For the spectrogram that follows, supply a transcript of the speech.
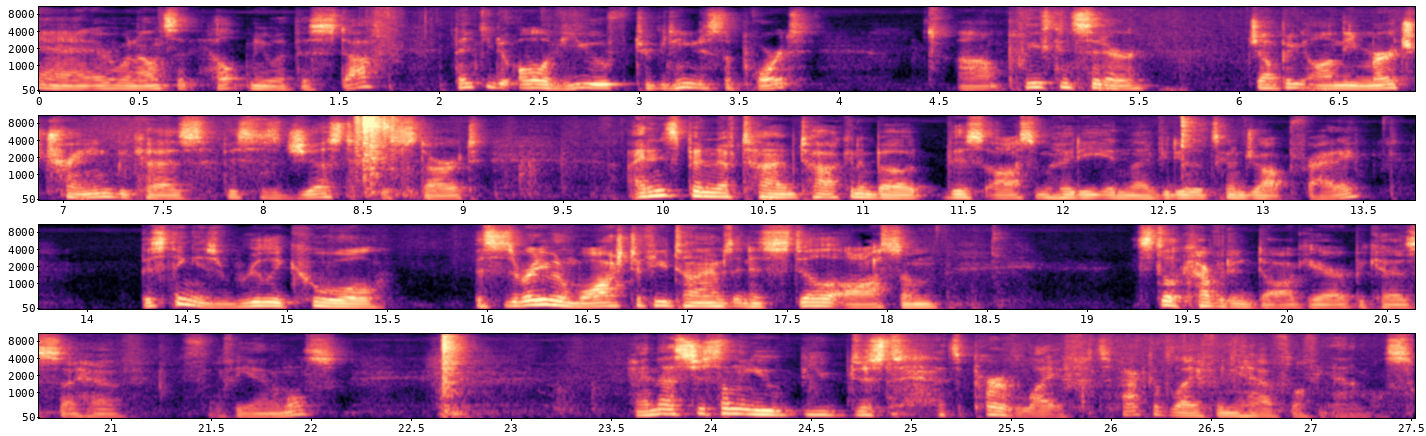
and everyone else that helped me with this stuff. Thank you to all of you to continue to support. Um, please consider jumping on the merch train because this is just the start. I didn't spend enough time talking about this awesome hoodie in my video that's going to drop Friday. This thing is really cool. This has already been washed a few times and it's still awesome. It's still covered in dog hair because I have fluffy animals. And that's just something you, you just, that's part of life. It's a fact of life when you have fluffy animals.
